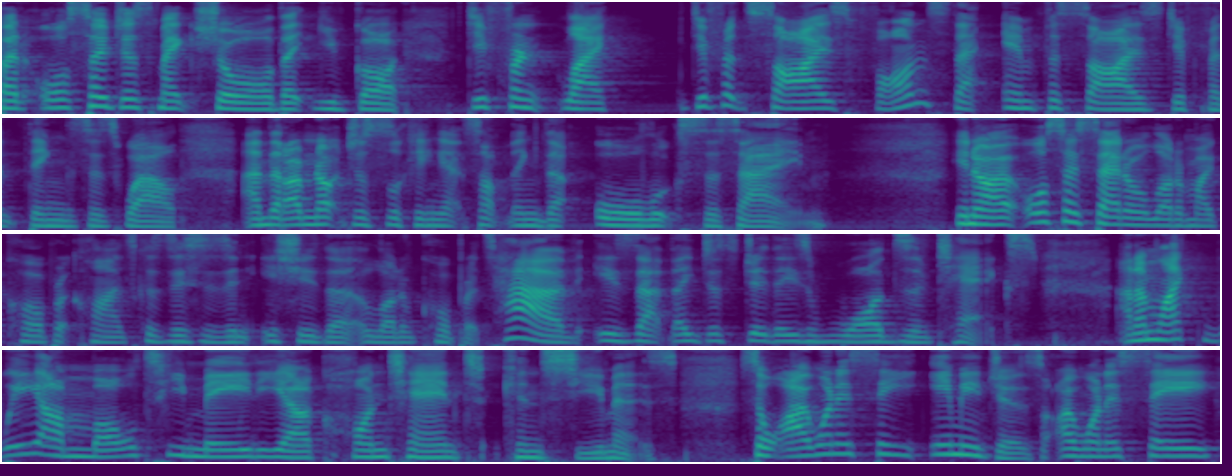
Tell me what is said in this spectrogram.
but also just make sure that you've got different like different size fonts that emphasize different things as well and that I'm not just looking at something that all looks the same. You know, I also say to a lot of my corporate clients, because this is an issue that a lot of corporates have, is that they just do these wads of text. And I'm like, we are multimedia content consumers. So I want to see images, I want to see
